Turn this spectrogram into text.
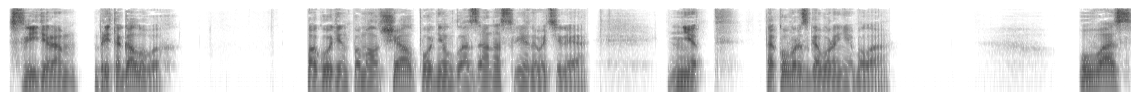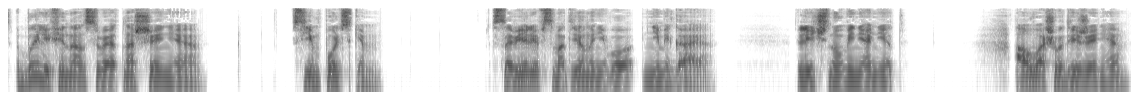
с лидером Бритоголовых. Погодин помолчал, поднял глаза на следователя. «Нет, такого разговора не было». «У вас были финансовые отношения с Емпольским?» Савельев смотрел на него, не мигая. «Лично у меня нет». «А у вашего движения?»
